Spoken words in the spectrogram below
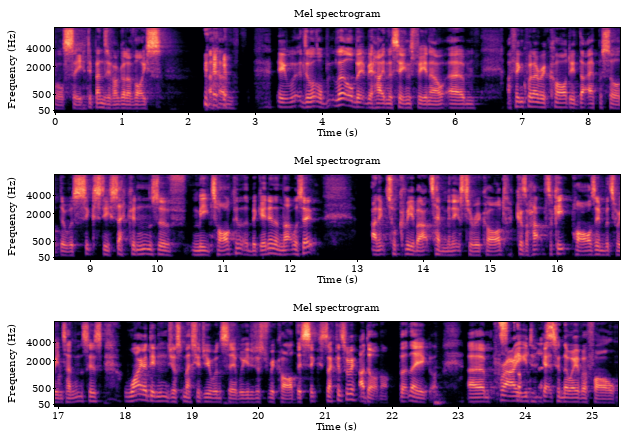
We'll see. Depends if I've got a voice. Um, it, it's a little little bit behind the scenes for you now. I think when I recorded that episode, there was sixty seconds of me talking at the beginning, and that was it and it took me about 10 minutes to record because I had to keep pausing between sentences. Why I didn't just message you and say, Will you just record this six seconds for me? I don't know. But there you go. Um, pride gets in the way of a fall,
